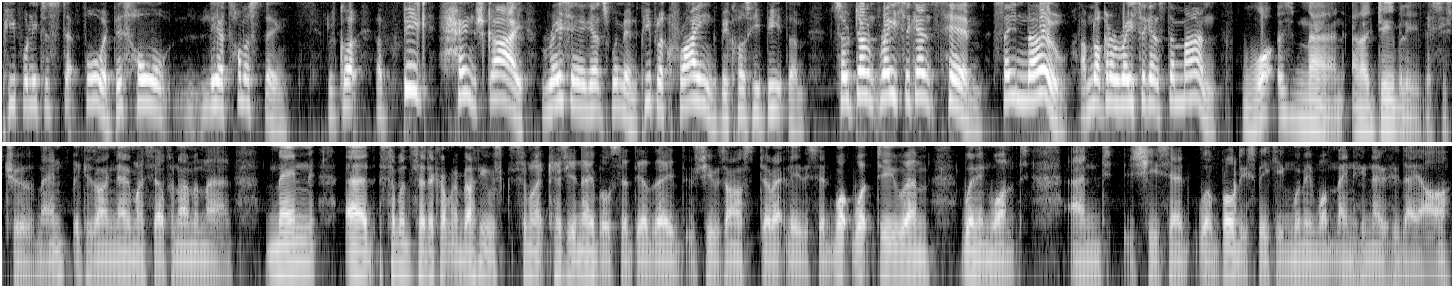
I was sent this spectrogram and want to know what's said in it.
people need to step forward. This whole Lia Thomas thing. We've got a big hench guy racing against women. People are crying because he beat them. So don't race against him. Say no. I'm not going to race against a man. What is man, and I do believe this is true of men because I know myself and I'm a man. Men, uh, someone said I can't remember. I think it was someone like Kezia Noble said the other day. She was asked directly. They said, "What what do um, women want?" And she said, "Well, broadly speaking, women want men who know who they are,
